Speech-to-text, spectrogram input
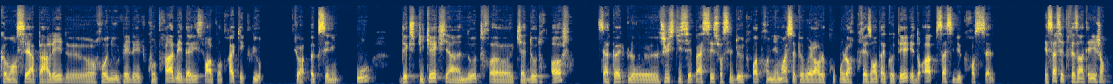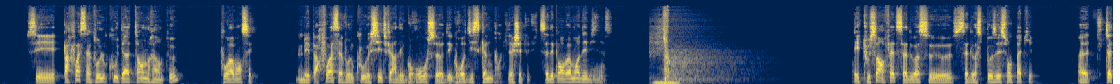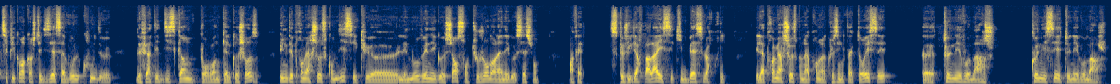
Commencé à parler de renouveler le contrat, mais d'aller sur un contrat qui est plus haut, tu vois, upselling, ou d'expliquer qu'il y a un autre, euh, qu'il y a d'autres offres. Ça peut être le, juste ce qui s'est passé sur ces deux, trois premiers mois. Ça peut valoir le coup qu'on leur présente à côté. Et donc, hop, ça, c'est du cross-sell. Et ça, c'est très intelligent. C'est, parfois, ça vaut le coup d'attendre un peu pour avancer. Mais parfois, ça vaut le coup aussi de faire des grosses, des gros discounts pour qu'il achète tout de suite. Ça dépend vraiment des business. Et tout ça, en fait, ça doit se, ça doit se poser sur le papier. Euh, toi, typiquement, quand je te disais, ça vaut le coup de, de, faire des discounts pour vendre quelque chose. Une des premières choses qu'on dit, c'est que euh, les mauvais négociants sont toujours dans la négociation, en fait. Ce que je veux dire par là, c'est qu'ils baissent leur prix. Et la première chose qu'on apprend dans la Closing Factory, c'est euh, tenez vos marges. Connaissez et tenez vos marges.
